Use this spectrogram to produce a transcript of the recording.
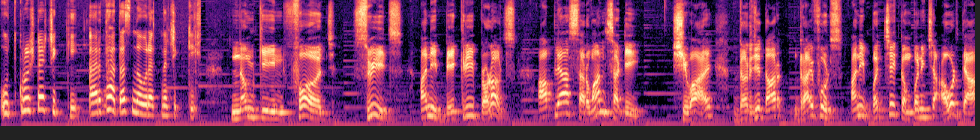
उत्कृष्ट चिक्की अर्थातच नवरत्न चिक्की. नमकीन फज स्वीट्स आणि बेकरी प्रॉडक्ट्स आपल्या सर्वांसाठी. शिवाय दर्जेदार ड्रायफ्रुट्स आणि बच्चे कंपनीच्या आवडत्या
